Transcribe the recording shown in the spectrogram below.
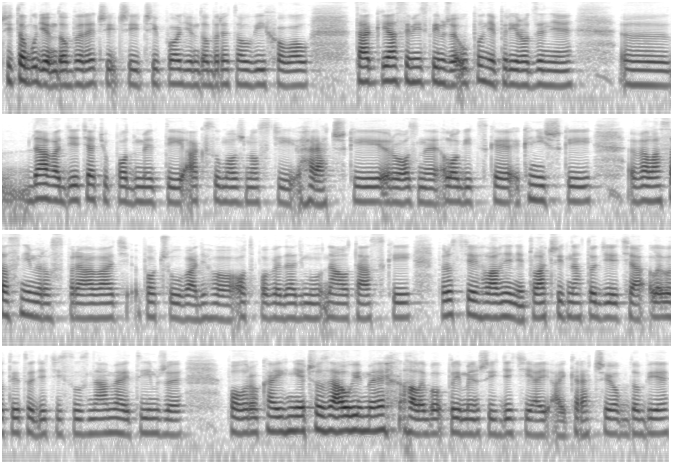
či to budem dobre, či, či, či pôjdem dobre tou výchovou. Tak ja si myslím, že úplne prirodzene E, dávať dieťaťu podmety, ak sú možnosti hračky, rôzne logické knižky, veľa sa s ním rozprávať, počúvať ho, odpovedať mu na otázky. Proste hlavne netlačiť na to dieťa, lebo tieto deti sú známe aj tým, že pol roka ich niečo zaujme, alebo pri menších detí aj, aj kratšie obdobie.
